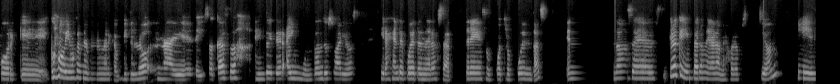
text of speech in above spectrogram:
porque como vimos en el primer capítulo, nadie le hizo caso. En Twitter hay un montón de usuarios y la gente puede tener hasta tres o cuatro cuentas. Entonces, creo que Instagram era la mejor opción. Y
